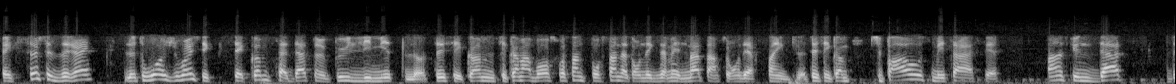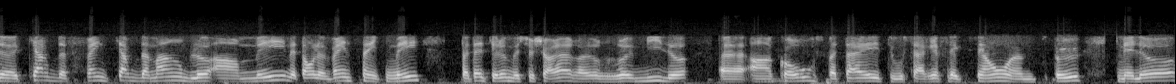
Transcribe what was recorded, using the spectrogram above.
Fait que ça, je te dirais, le 3 juin, c'est c'est comme sa date un peu limite. là. C'est comme c'est comme avoir 60% de ton examen de maths en secondaire 5. là. Tu sais, C'est comme tu passes, mais ça a fait. Je pense qu'une date de carte de fin de carte de membre là, en mai, mettons le 25 mai, peut-être que là, M. Charest a remis là, euh, en cause peut-être ou sa réflexion un petit peu. Mais là,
